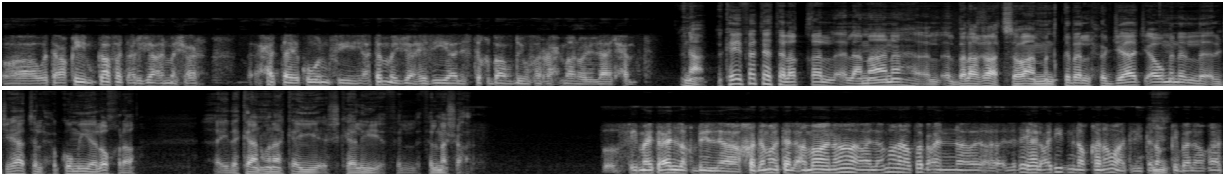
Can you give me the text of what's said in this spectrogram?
وتعقيم كافة أرجاء المشعر. حتى يكون في أتم الجاهزية لاستقبال ضيوف الرحمن ولله الحمد. نعم. كيف تتلقى الأمانة البلاغات سواء من قبل الحجاج أو من الجهات الحكومية الأخرى إذا كان هناك أي إشكالية في المشعر فيما يتعلق بالخدمات الأمانة الأمانة طبعا لديها العديد من القنوات لتلقي بلاغات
